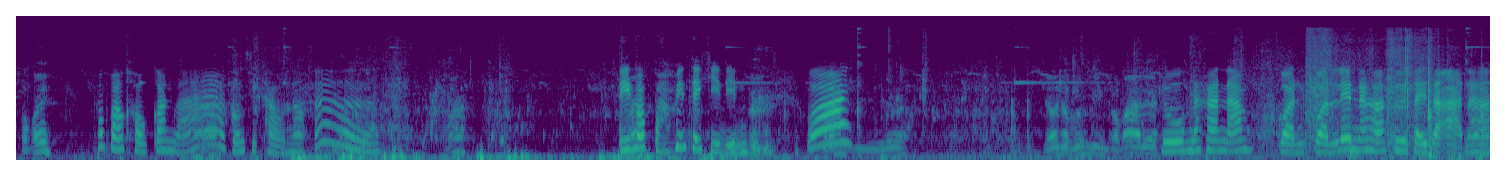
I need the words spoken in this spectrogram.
เข้าไป พ่อเปาเขาก่อนวะผมสิเขาเนาะเออมาตีนพ่อเปาไม่ได้ขี้ดินว้ายเดี๋ยวจะเพิ่งวิ่งเข้ามาเด้วยดูนะคะ น้ำก่อนก่อนเล่นนะคะ คือใสสะอาดนะคะ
